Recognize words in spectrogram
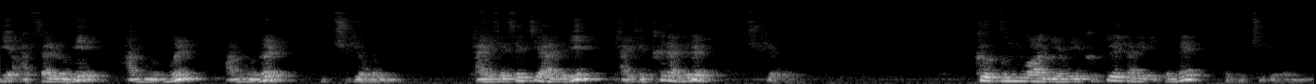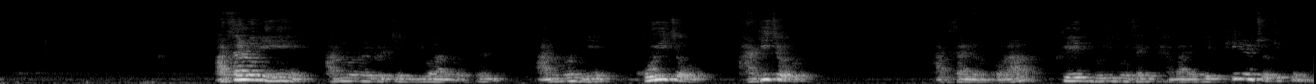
이 압살롬이 암놈을 암논을 죽여버립니다. 다윗의 셋째 아들이 다윗의 큰 아들을 죽여버려요. 그 분노와 미움이 극도에 달했기 때문에 결국 죽여버립니다. 압살롬이 암논을 그렇게 미워한 것은 암논이 고의적으로 악의적으로 압살롬과 그의 누이 동생 다말에게 피해를 줬기 때문에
